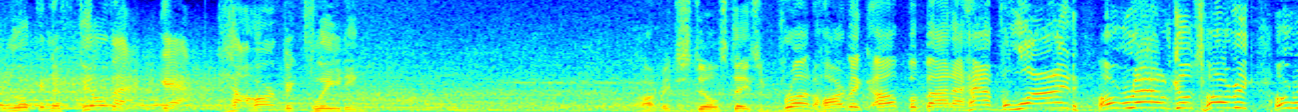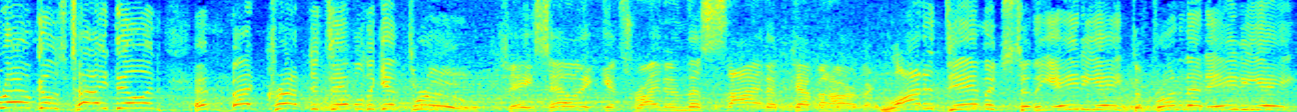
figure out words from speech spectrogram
Thorne looking to fill that gap. Harvick leading. Harvick still stays in front. Harvick up about a half a line. Around goes Harvick. Around goes Ty Dillon. And Matt Crafton's able to get through. Chase Elliott gets right in the side of Kevin Harvick. A lot of damage to the 88. The front of that 88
